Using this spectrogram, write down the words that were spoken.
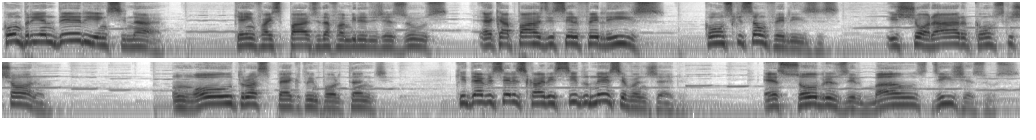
compreender e ensinar. Quem faz parte da família de Jesus é capaz de ser feliz com os que são felizes e chorar com os que choram. Um outro aspecto importante que deve ser esclarecido nesse Evangelho é sobre os irmãos de Jesus.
